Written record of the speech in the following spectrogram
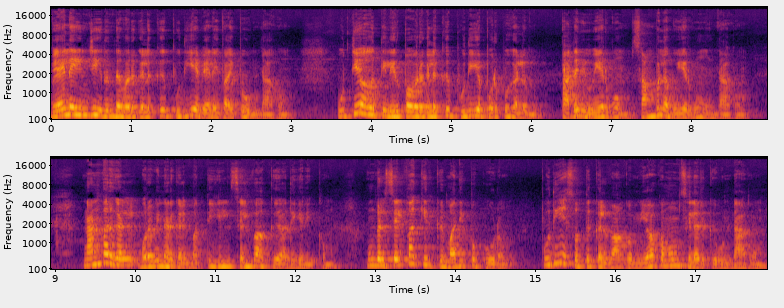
வேலையின்றி இருந்தவர்களுக்கு புதிய வேலைவாய்ப்பு உண்டாகும். உத்தியோகத்தில் இருப்பவர்களுக்கு புதிய பொறுப்புகளும் பதவி உயர்வும் சம்பள உயர்வும் உண்டாகும். நண்பர்கள் உறவினர்கள் மத்தியில் செல்வாக்கு அதிகரிக்கும். உங்கள் செல்வாக்கிற்கு மதிப்பு கூடும். புதிய சொத்துக்கள் வாங்கும் யோகமும் சிலருக்கு உண்டாகும்.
